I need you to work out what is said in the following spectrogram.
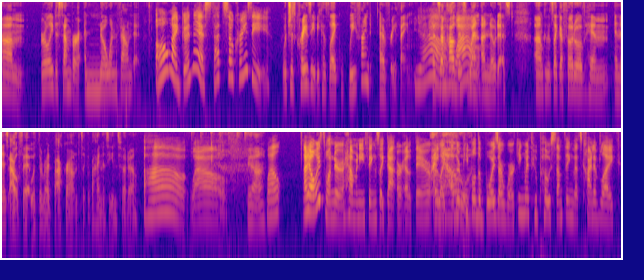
um, early December, and no one found it, Oh my goodness, that's so crazy. which is crazy because like we find everything. Yeah, but somehow this went unnoticed because it's like a photo of him in this outfit with the red background. It's like a behind the scenes photo. Oh wow. Yeah. Well, I always wonder how many things like that are out there, or like other people the boys are working with who post something that's kind of like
